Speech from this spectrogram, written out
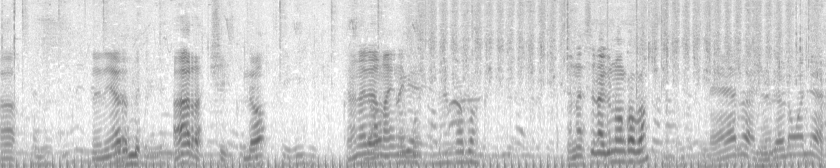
Ah. Nani ara? Ara. Shi. No. Nana. Nanga ba. Nana sila gino ko ba? Nera, nera dong anyar.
